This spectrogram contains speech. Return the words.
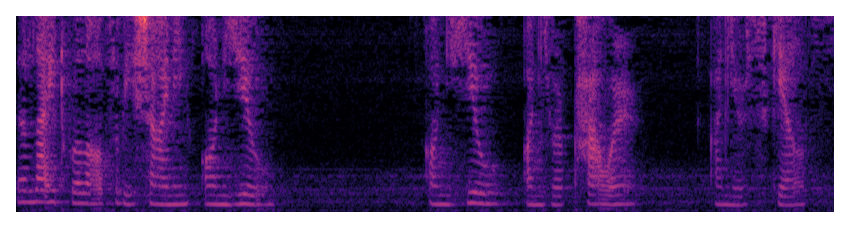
the light will also be shining on you, on you, on your power, on your skills,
